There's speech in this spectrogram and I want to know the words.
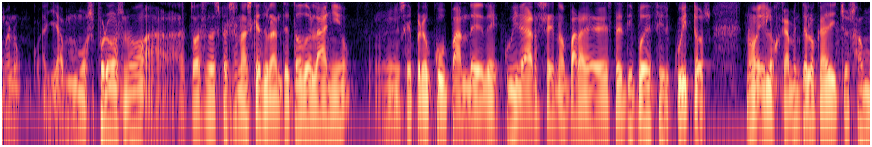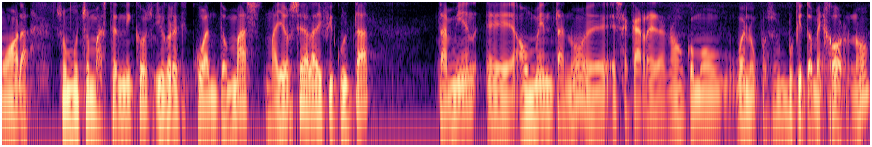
bueno, llamamos pros ¿no? a todas estas personas que durante todo el año eh, se preocupan de, de, cuidarse ¿no? para este tipo de circuitos. ¿no? Y lógicamente lo que ha dicho Samu ahora, son mucho más técnicos. Yo creo que cuanto más mayor sea la dificultad, también eh, aumenta ¿no? Eh, esa carrera, ¿no? Como, bueno, pues un poquito mejor, ¿no?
